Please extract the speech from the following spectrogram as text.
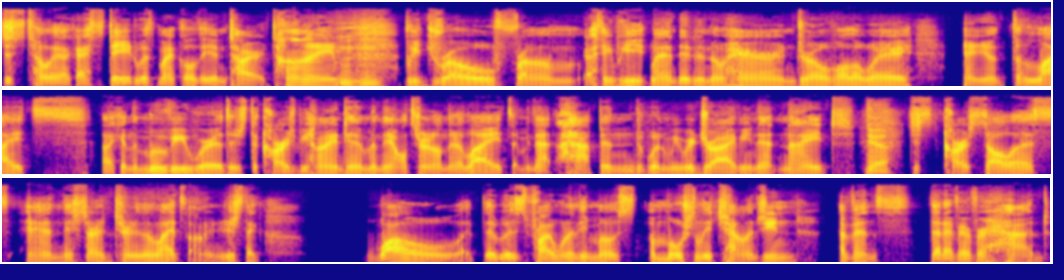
Just totally like I stayed with Michael the entire time. Mhm. We drove from I think we landed in O'Hare and drove all the way. And you know the lights, like in the movie where there's the cars behind him and they all turn on their lights. I mean that happened when we were driving at night. Yeah. Just cars saw us and they started turning the lights on. And you're just like, wow! Like, it was probably one of the most emotionally challenging events that I've ever had,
